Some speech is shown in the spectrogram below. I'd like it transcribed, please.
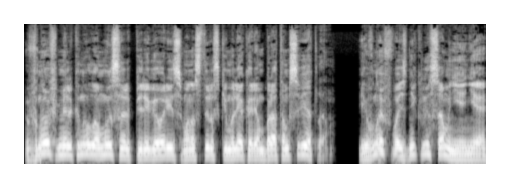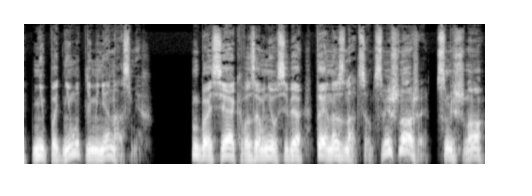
Вновь мелькнула мысль переговорить с монастырским лекарем братом Светлым, и вновь возникли сомнения, не поднимут ли меня на смех. Босяк возомнил себя тайнознатцем. Смешно же, смешно.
